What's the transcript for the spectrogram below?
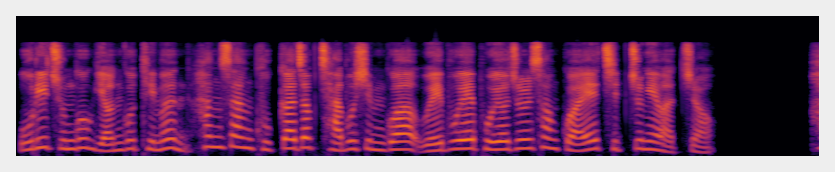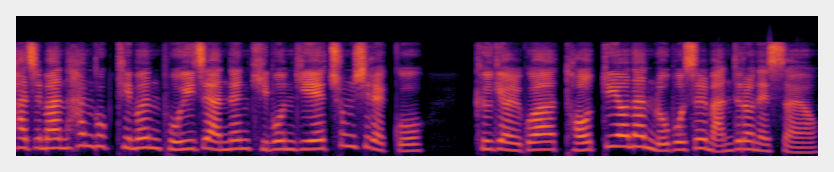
우리 중국 연구팀은 항상 국가적 자부심과 외부에 보여줄 성과에 집중해왔죠. 하지만 한국팀은 보이지 않는 기본기에 충실했고 그 결과 더 뛰어난 로봇을 만들어냈어요.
